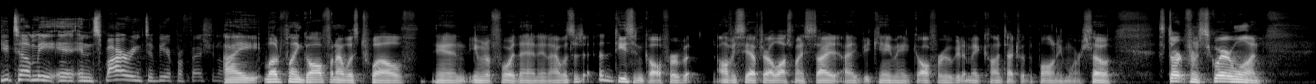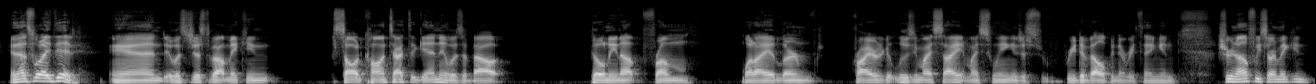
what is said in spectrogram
you tell me, in, inspiring to be a professional. I loved playing golf when I was 12, and even before then, and I was a, decent golfer. But obviously, after I lost my sight, I became a golfer who couldn't make contact with the ball anymore. So start from square one, and that's what I did. And it was just about making solid contact again. It was about building up from what I had learned prior to losing my sight, my swing, and just redeveloping everything. And sure enough, we started making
